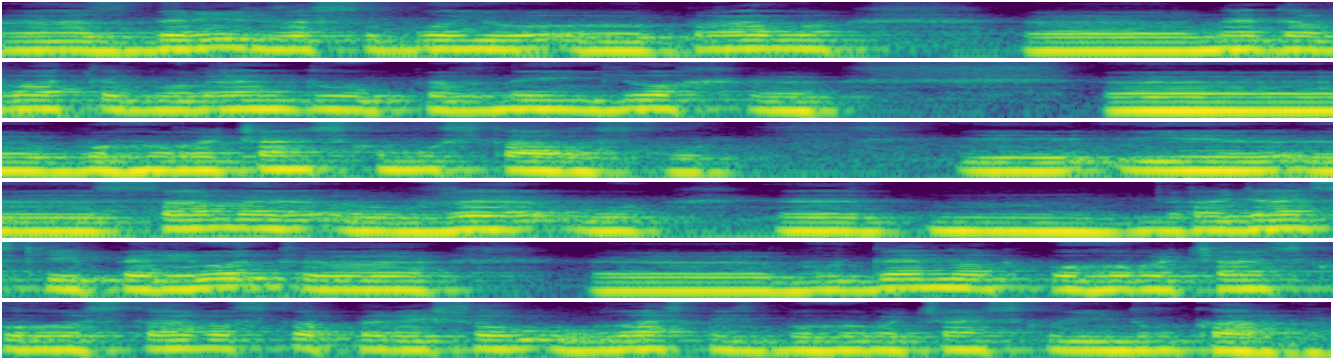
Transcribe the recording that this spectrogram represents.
е, зберіг за собою е, право е, не давати в оренду певний льох е, е, староству. І, і е, саме вже у е, радянський період е, будинок Богородчанського староства перейшов у власність Богородчанської друкарні.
